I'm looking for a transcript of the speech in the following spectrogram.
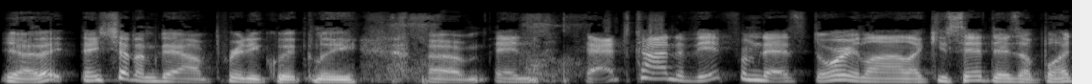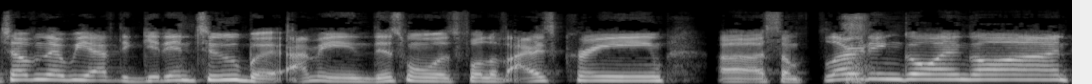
Yeah, they, they shut them down pretty quickly. Um, and that's kind of it from that storyline. Like you said, there's a bunch of them that we have to get into, but I mean, this one was full of ice cream, uh, some flirting going on.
